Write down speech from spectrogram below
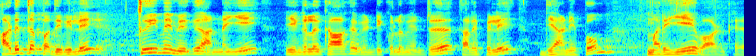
அடுத்த பதிவிலே தூய்மை மிகு அன்னையே எங்களுக்காக வேண்டிக் கொள்ளும் என்ற தலைப்பிலே தியானிப்போம். மரியே வாழ்க.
